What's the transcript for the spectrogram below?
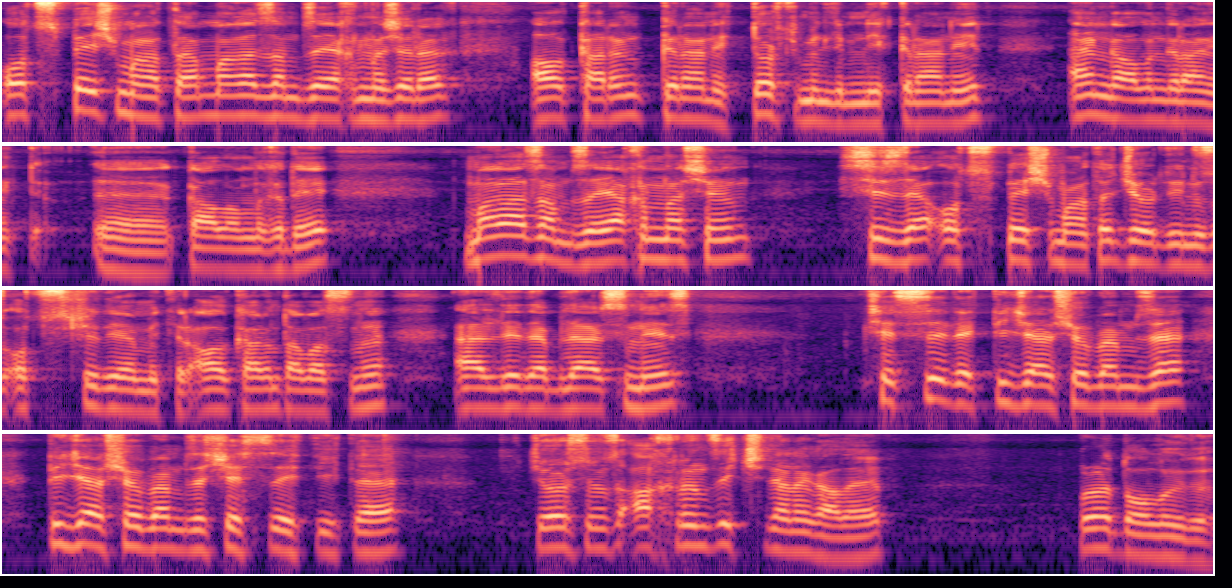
35 manata mağazamıza yaxınlaşaraq Alkar'ın qranit 4 mm qranit ən qalın qranit e. Mağazamıza yaxınlaşın. Siz də 35 manata gördüyünüz 32 diametr Alkar'ın tavasını əldə edə bilərsiniz. Keçid edək digər şöbəmizə. Digər şöbəmizə keçid etdikdə görürsünüz axırıncı 2 dənə qalıb. Bura doluydu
